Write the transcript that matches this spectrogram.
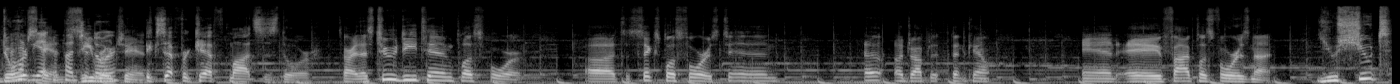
Doors yet to stand punch a zero door. chance. except for Kev Motz's door. Sorry, that's 2d10 plus 4. Uh, it's a 6 plus 4 is 10. Oh, I dropped it. Didn't count. And a 5 plus 4 is 9. You shoot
